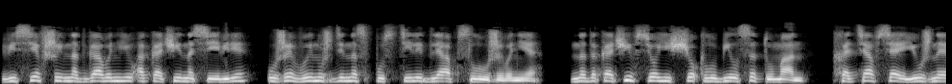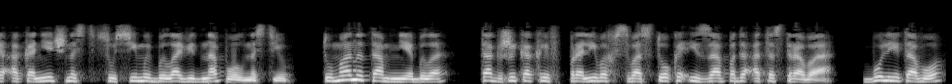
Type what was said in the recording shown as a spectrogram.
висевший над гаванью Акачи на севере, уже вынужденно спустили для обслуживания. Над Акачи все еще клубился туман, хотя вся южная оконечность Цусимы была видна полностью. Тумана там не было, так же как и в проливах с востока и запада от острова. Более того,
